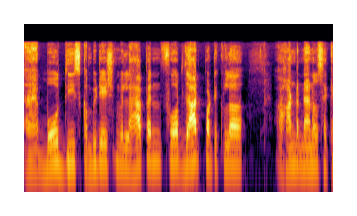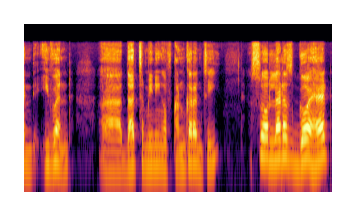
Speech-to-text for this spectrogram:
uh, both these computation will happen for that particular 100 nanosecond event. Uh, that is the meaning of concurrency. So let us go ahead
